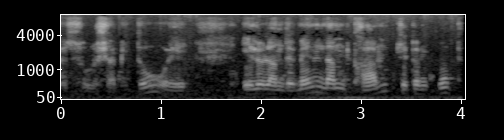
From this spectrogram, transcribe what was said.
euh, sous le chapiteau, et, le lendemain, Namtram, qui est un groupe,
